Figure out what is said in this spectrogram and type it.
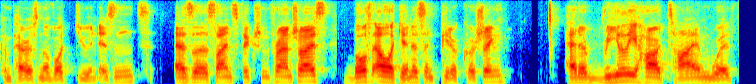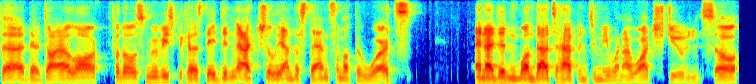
comparison of what Dune isn't as a science fiction franchise. Both Alec Guinness and Peter Cushing had a really hard time with uh, their dialogue for those movies because they didn't actually understand some of the words. And I didn't want that to happen to me when I watched Dune. So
